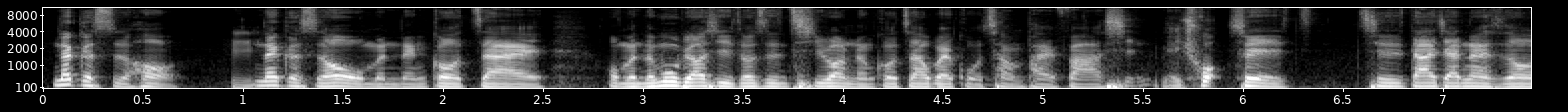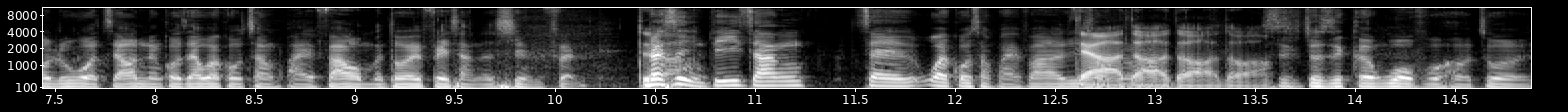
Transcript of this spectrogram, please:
那个时候，嗯。那个时候我们能够在我们的目标其实都是希望能够在外国唱牌发行，没错，所以其实大家那时候如果只要能够在外国厂牌发，我们都会非常的兴奋。但是你第一张在外国厂牌发的这对啊，首对啊，歌，对啊，对啊，是就是跟沃夫合作的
